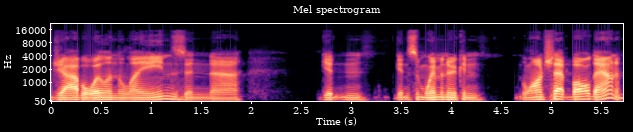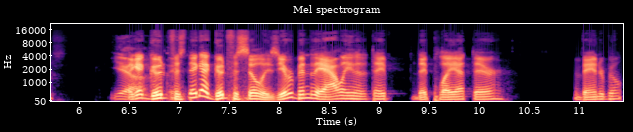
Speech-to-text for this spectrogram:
job oiling the lanes and uh, getting getting some women who can launch that ball down. Yeah, They got good. fac- They got good facilities. You ever been to the alley that they they play at there, Vanderbilt?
